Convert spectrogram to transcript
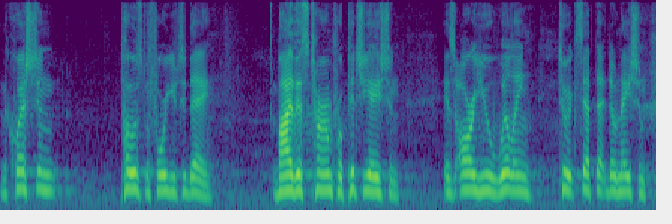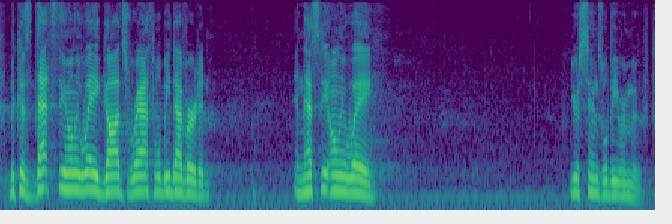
And the question posed before you today by this term propitiation is are you willing to accept that donation? Because that's the only way God's wrath will be diverted. And that's the only way your sins will be removed.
